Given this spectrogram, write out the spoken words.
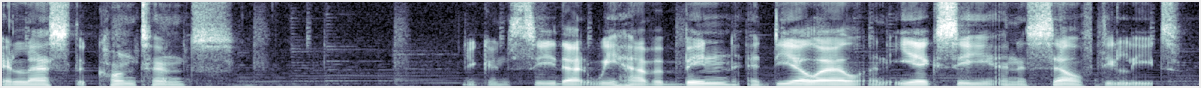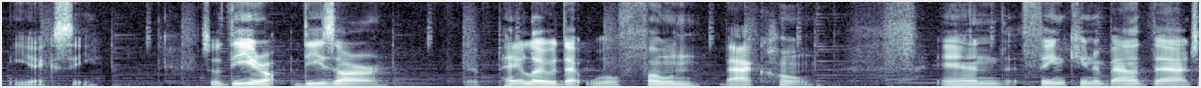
ls the contents, you can see that we have a bin, a DLL, an exe, and a self-delete exe. So these are the payload that will phone back home. And thinking about that,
